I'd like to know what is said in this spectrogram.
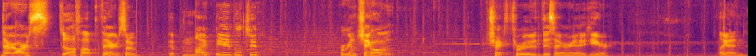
There are stuff up there, so it might be able to. We're gonna check out, check through this area here. Again.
